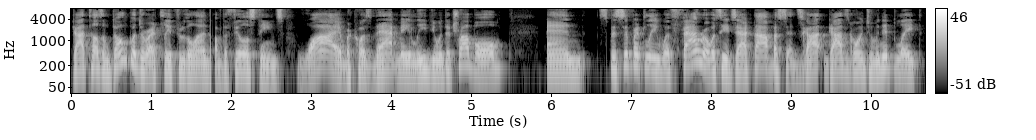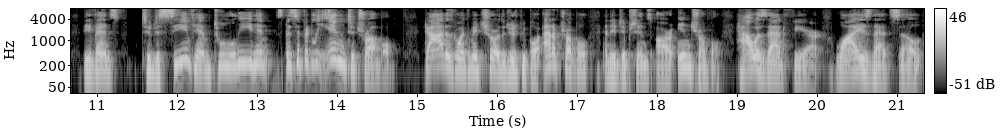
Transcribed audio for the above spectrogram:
God tells them, don't go directly through the land of the Philistines. Why? Because that may lead you into trouble. And specifically with Pharaoh, it's the exact opposite. God's going to manipulate the events to deceive him, to lead him specifically into trouble. God is going to make sure the Jewish people are out of trouble and the Egyptians are in trouble. How is that fear? Why is that so?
